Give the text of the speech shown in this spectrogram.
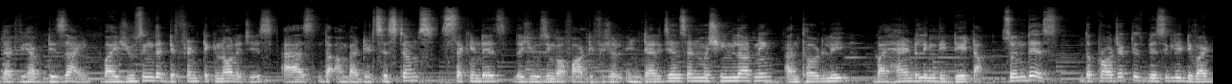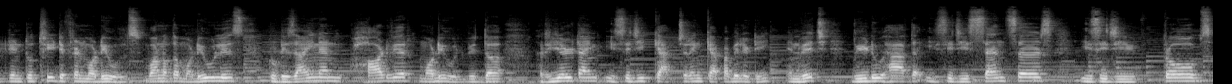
that we have designed by using the different technologies as the embedded systems. Second is the using of artificial intelligence and machine learning. And thirdly by handling the data. So in this, the project is basically divided into three different modules. One of the module is to design an hardware module with the real-time ECG capturing capability in which we do have the ECG sensors, ECG probes,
